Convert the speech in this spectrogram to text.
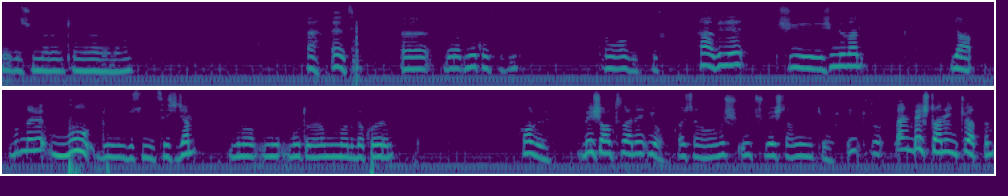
Neyse şunları kenara ayıralım. Heh evet. Ee, Berat niye konuşmuyorsun? Tamam abi dur. Ha bir de şi- şimdi ben ya bunları bu duyuru videosunda seçeceğim. Bunu mu- muhtemelen bunları da koyarım. Abi 5-6 tane yok. Kaç tane olmuş? 3-5 tane intro var. Intro ben 5 tane intro yaptım.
